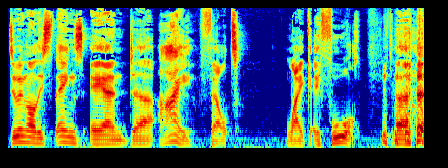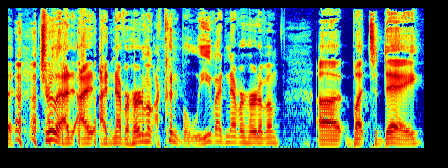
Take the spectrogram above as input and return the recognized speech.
doing all these things. And uh, I felt like a fool. Uh, truly, I, I, would never heard of him. I couldn't believe I'd never heard of him. Uh, but today,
